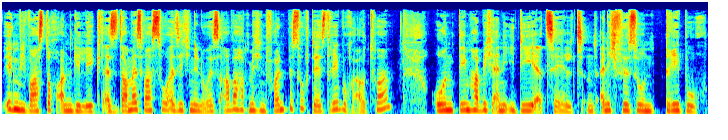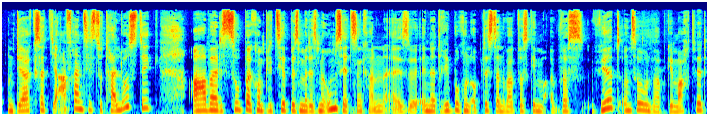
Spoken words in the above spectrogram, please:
irgendwie war es doch angelegt. Also damals war es so, als ich in den USA war, hat mich ein Freund besucht, der ist Drehbuchautor und dem habe ich eine Idee erzählt und eigentlich für so ein Drehbuch. Und der hat gesagt, ja, Franz ist total lustig, aber das ist super kompliziert, bis man das mal umsetzen kann. Also in der Drehbuch und ob das dann überhaupt was, was wird und so und überhaupt gemacht wird,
